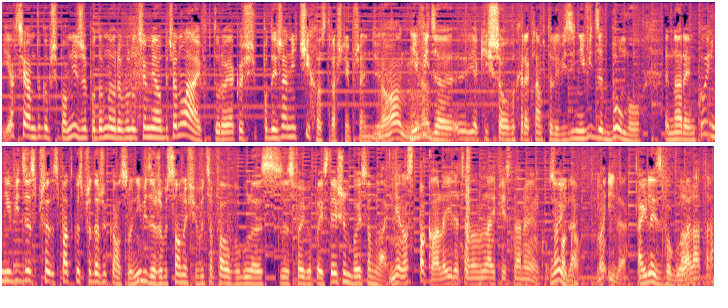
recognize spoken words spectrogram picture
Ja chciałem tylko przypomnieć, że podobną rewolucją miała być on live, które jakoś podejrzanie cicho strasznie wszędzie. No, nie nie no. widzę y, jakichś showowych reklam w telewizji, nie widzę boomu na rynku i nie widzę sprze- spadku sprzedaży konsol. Nie widzę, żeby Sony się wycofało w ogóle z swojego PlayStation, bo jest on live. Nie no spoko, ale ile ten live jest na rynku? No Spoko. ile? No ile? A ile jest w Dwa ogóle? lata?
